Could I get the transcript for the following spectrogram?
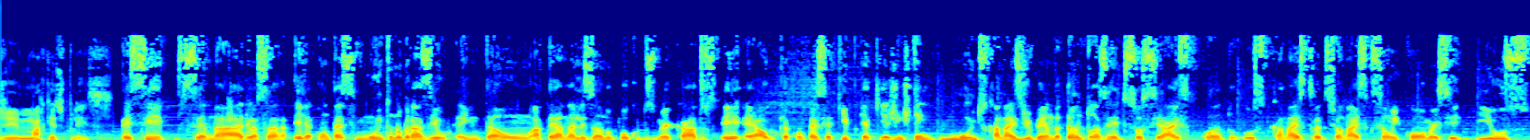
de marketplace? Esse cenário, essa, ele acontece muito no Brasil. Então, até analisando um pouco dos mercados, é algo que acontece aqui, porque aqui a gente tem muitos canais de venda, tanto as redes sociais quanto os canais tradicionais, que são e-commerce e os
